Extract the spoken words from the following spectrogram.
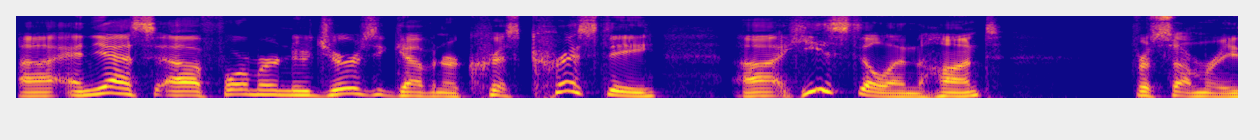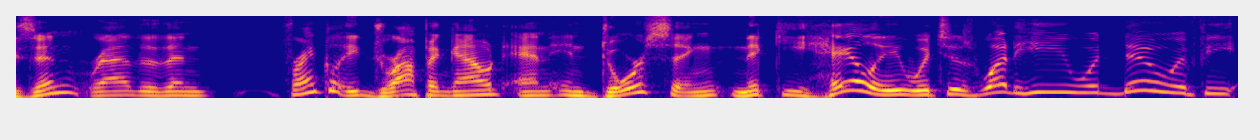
Uh, and yes, uh, former New Jersey Governor Chris Christie, uh, he's still in the hunt for some reason, rather than frankly dropping out and endorsing Nikki Haley, which is what he would do if he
